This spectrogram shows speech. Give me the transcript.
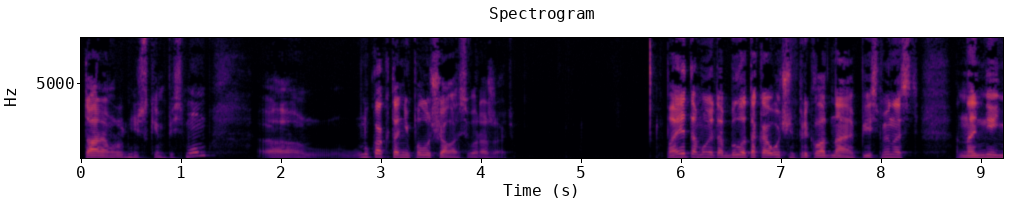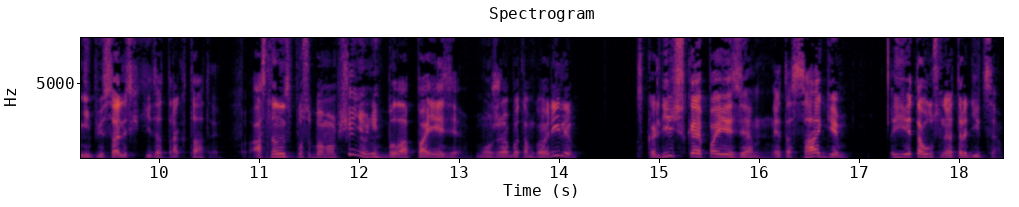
старым руническим письмом, э, ну как-то не получалось выражать. Поэтому это была такая очень прикладная письменность, на ней не писались какие-то трактаты. Основным способом общения у них была поэзия, мы уже об этом говорили. Скальдическая поэзия, это саги, и это устная традиция.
